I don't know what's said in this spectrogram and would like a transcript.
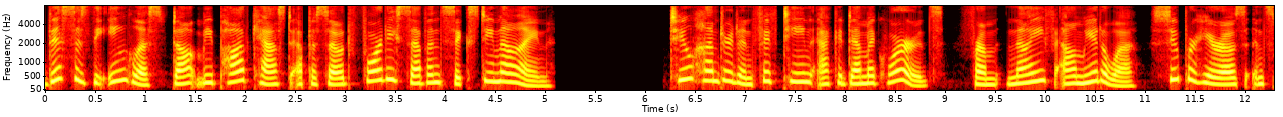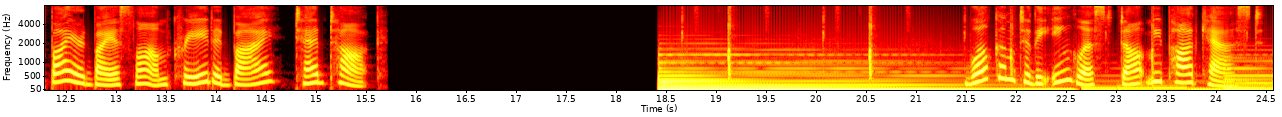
This is the Englist.me podcast episode 4769. 215 academic words from Naif Al Mutawa, Superheroes Inspired by Islam created by TED Talk. Welcome to the Englist.me podcast.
